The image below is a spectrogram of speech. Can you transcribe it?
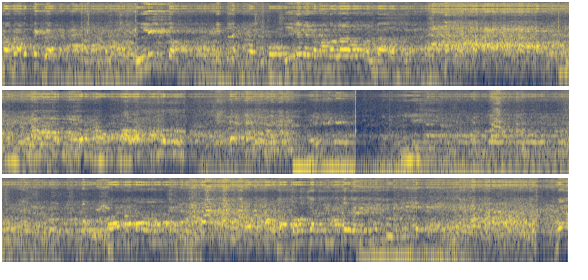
Listo. Síguele le mando a a los soldados. ¿eh? Bueno, cabrón. Ya todos terminamos de venir. Bueno,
